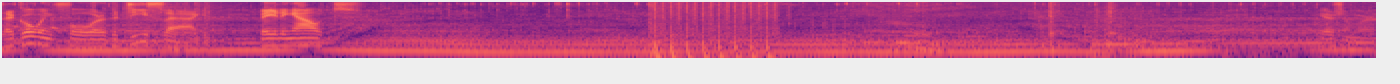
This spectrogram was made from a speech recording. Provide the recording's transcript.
They're going for the D flag, bailing out. Here somewhere.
